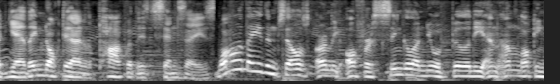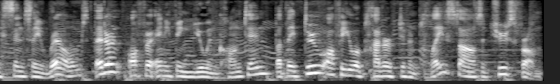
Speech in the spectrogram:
but yeah, they knocked it out of the park with these senseis. While they themselves only offer a singular new ability and unlocking sensei realms, they don't offer anything new in content, but they do offer you a platter of different playstyles to choose from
